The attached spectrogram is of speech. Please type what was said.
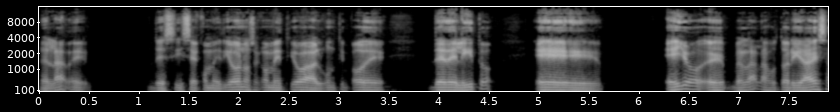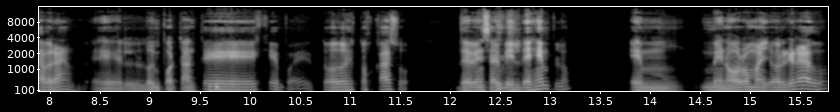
¿verdad? De, si se cometió o no se cometió algún tipo de, de delito. Eh, ellos, eh, ¿verdad? Las autoridades sabrán. Eh, lo importante es que pues, todos estos casos deben servir de ejemplo en menor o mayor grado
